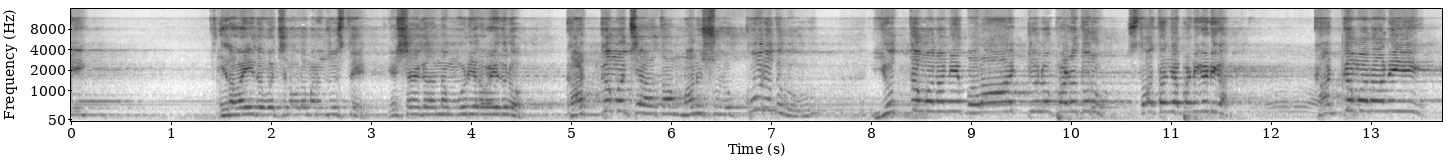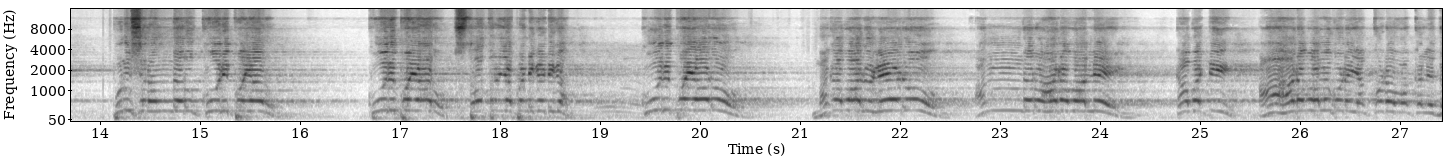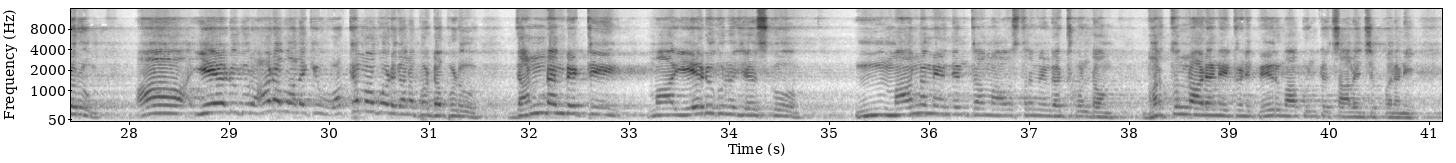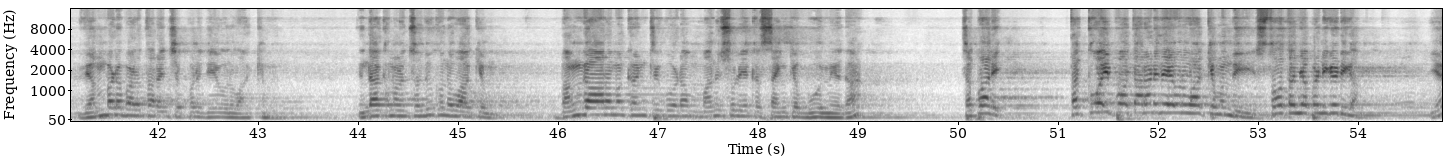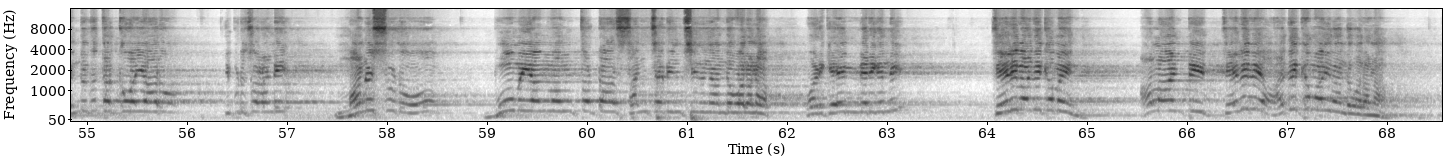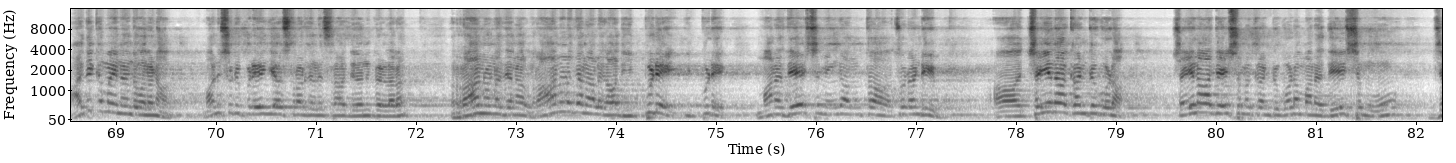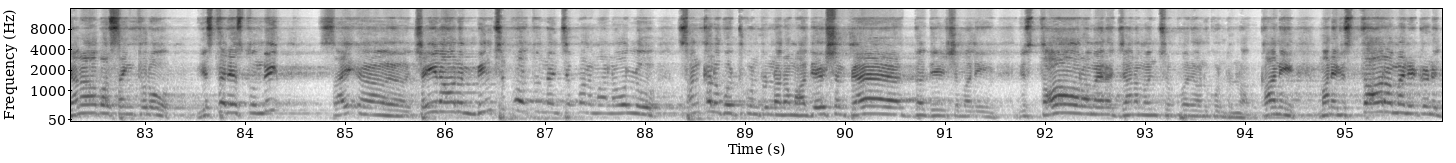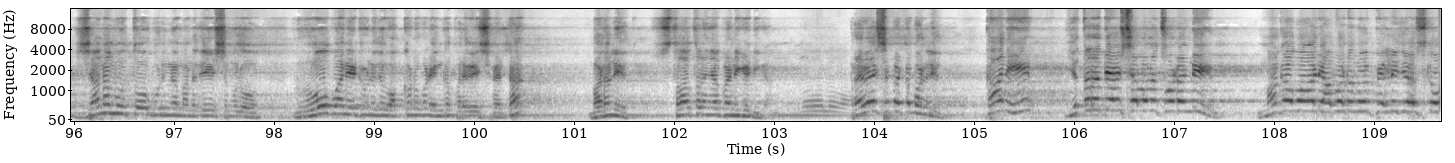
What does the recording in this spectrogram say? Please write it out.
ఇరవై ఐదు వచ్చినంలో మనం చూస్తే యశయ గ్రంథం మూడు ఇరవై ఐదులో ఖడ్గము చేత మనుషులు కూలుదురు యుద్ధమునని బలాఢ్యులు పడుదురు. స్తోత్రం చెప్పండి గట్టిగా. ఖడ్గమునని పురుషులందరూ కూలిపోయారు. కూలిపోయారు. స్తోత్రం చెప్పండి గట్టిగా. కూలిపోయారు. మగవాళ్ళు లేరు. అందరూ ఆడవాళ్ళే. కాబట్టి ఆ ఆడవాళ్ళు కూడా ఎక్కడో ఒక్కరిద్దరు ఆ ఏడుగురు ఆడవాళ్ళకి ఒక్క మగోడు కనపడ్డప్పుడు దండం పెట్టి మా ఏడుగురు చేసుకో. మా అన్నం ఏం తింటాం మా అవసరం మేము కట్టుకుంటాం భర్త ఉన్నాడు అనేటువంటి పేరు మాకుంటే చాలని చెప్పనని వెంబడబడతారని చెప్పని దేవుని వాక్యం. ఇందాక మనం చదువుకున్న వాక్యం బంగారం కంటే కూడా మనుషుల యొక్క సంఖ్య భూమి మీద. చెప్పాలి. తక్కువైపోతారని దేవుని వాక్యం ఉంది. స్తోత్రం చెప్పండి గట్టిగా. ఎందుకు తక్కువయ్యారు? ఇప్పుడు చూడండి. మనుషుడు భూమి అంతటా సంచరించినందువలన వాడికి ఏం పెరిగింది తెలివి అధికమైంది అలాంటి తెలివి అధికమైనందువలన అధికమైనందువలన మనుషుడు ఇప్పుడు ఏం చేస్తున్నాడు తెలుసు దేవుని పిల్లరా? రానున్న దినాలు రానున్న దినాలు కాదు ఇప్పుడే ఇప్పుడే మన దేశం ఇంకా అంతా చూడండి చైనా కంటూ కూడా చైనా దేశం కంటూ కూడా మన దేశము జనాభా సంఖ్యలో విస్తరిస్తుంది. చైనాను మించిపోతుందని చెప్పని మన వాళ్ళు సంకలు కొట్టుకుంటున్నారు. మా దేశం పెద్ద దేశం అని విస్తారమైన జనం అని చెప్పని అనుకుంటున్నారు. కానీ మన విస్తారమైనటువంటి జనముతో కూడిన మన దేశంలో రోబు అనేటువంటిది ఒక్కడు కూడా ఇంకా ప్రవేశపెట్టబడలేదు స్తోత్రం చెప్పండి గట్టిగా. ప్రవేశపెట్టబడలేదు. కానీ ఇతర దేశాలలో చూడండి మగవాడి అవడను పెళ్ళి చేసుకో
